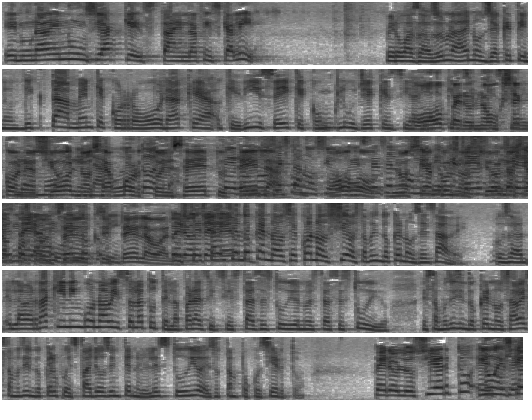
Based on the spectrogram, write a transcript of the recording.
en una denuncia que está en la fiscalía pero basados en una denuncia que tiene un dictamen que corrobora, que, que dice y que concluye que si hay... Ojo, pero no se conoció, no se aportó en sede de tutela. Pero no se conoció, Ojo, este es el no se conoció, no se aportó en sede de tutela, vale. Pero usted está diciendo que no se conoció, estamos diciendo que no se sabe. O sea, la verdad aquí ninguno ha visto la tutela para decir si estás estudio o no estás estudio. Estamos diciendo que no sabe, estamos diciendo que el juez falló sin tener el estudio, eso tampoco es cierto. Pero lo cierto es, no, es que,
